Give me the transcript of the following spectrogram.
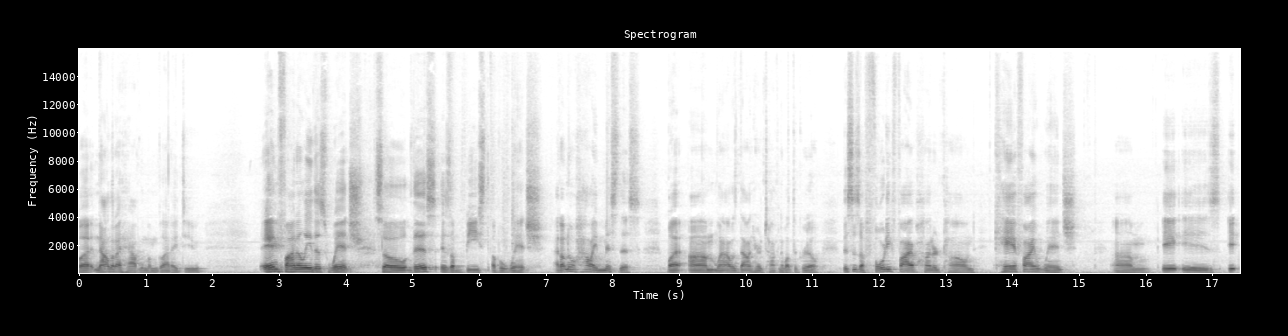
But now that I have them, I'm glad I do. And finally, this winch. So this is a beast of a winch. I don't know how I missed this, but um, when I was down here talking about the grill, this is a 4,500 pound KFI winch. Um, it is it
